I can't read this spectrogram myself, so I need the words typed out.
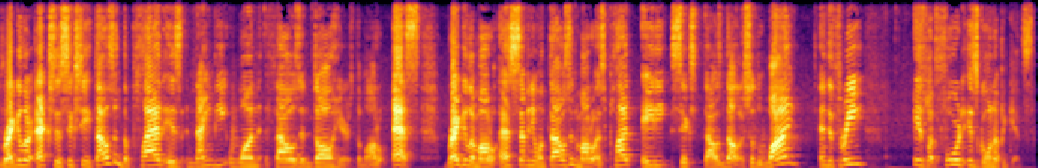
regular X is 68,000. The Plaid is 91,000 doll hairs. The Model S, regular Model S, 71,000. Model S Plaid, $86,000. So the Y and the 3 is what Ford is going up against.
